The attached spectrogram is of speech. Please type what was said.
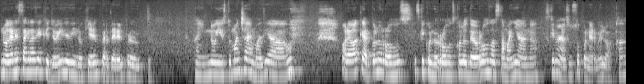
No hagan esta gracia que yo hice si no quieren perder el producto. Ay, no, y esto mancha demasiado. Ahora va a quedar con los rojos. Es que con los rojos, con los dedos rojos hasta mañana. Es que me da susto ponérmelo acá.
